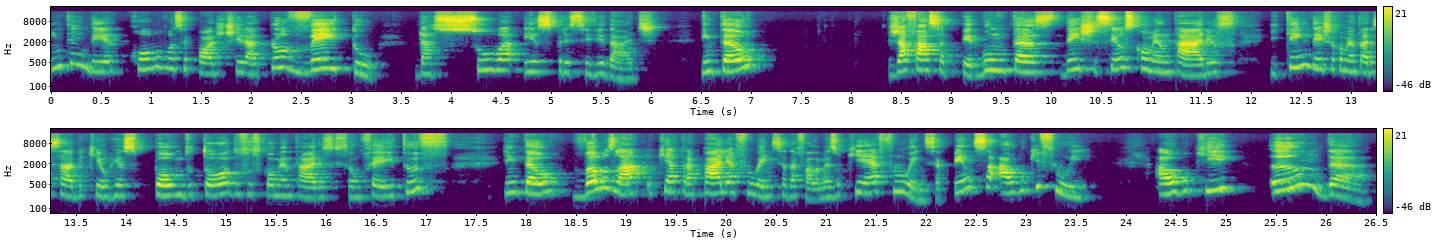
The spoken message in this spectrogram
entender como você pode tirar proveito da sua expressividade. Então, já faça perguntas, deixe seus comentários. E quem deixa comentário sabe que eu respondo todos os comentários que são feitos. Então, vamos lá, o que atrapalha a fluência da fala. Mas o que é fluência? Pensa algo que flui, algo que anda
